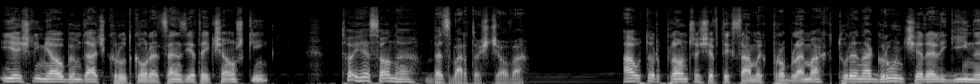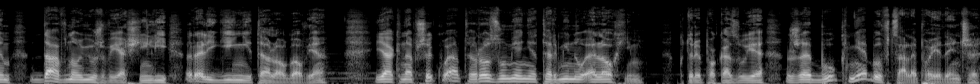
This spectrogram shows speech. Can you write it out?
I jeśli miałbym dać krótką recenzję tej książki, to jest ona bezwartościowa. Autor plącze się w tych samych problemach, które na gruncie religijnym dawno już wyjaśnili religijni teologowie, jak na przykład rozumienie terminu Elohim, który pokazuje, że Bóg nie był wcale pojedynczy,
